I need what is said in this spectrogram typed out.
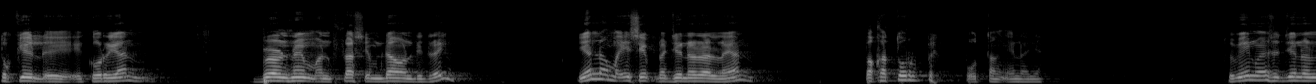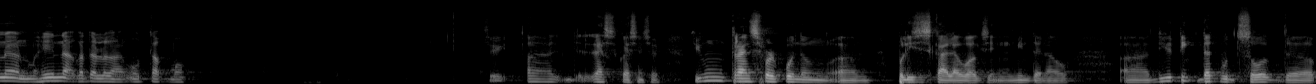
to kill a, a Korean, burn him and flush him down the drain. Yan lang maisip na general na yan. Pakaturpe, putang ina niya. Sabihin mo yan sa general na yan, mahina ka talaga ang utak mo. Sir, uh, last question, sir. Yung transfer po ng um, police scalawags in Mindanao, uh, do you think that would solve the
